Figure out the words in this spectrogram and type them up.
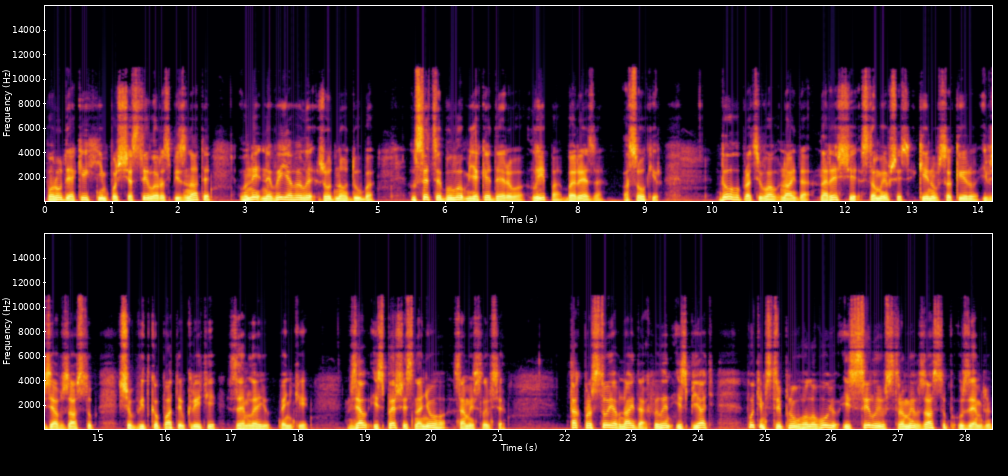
породи яких їм пощастило розпізнати, вони не виявили жодного дуба. Усе це було м'яке дерево, липа, береза, осокір. Довго працював найда, нарешті, стомившись, кинув сокиру і взяв заступ, щоб відкопати вкриті землею пеньки. Взяв і, спершись на нього, замислився. Так простояв найда хвилин із п'ять, потім стріпнув головою і з силою встромив заступ у землю.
